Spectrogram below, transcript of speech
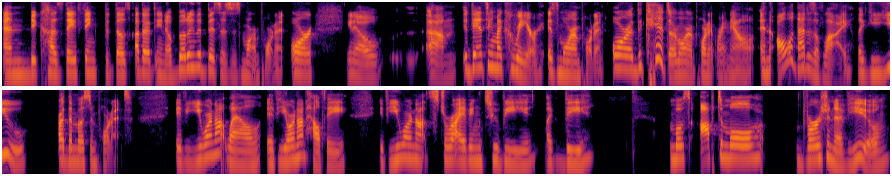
And because they think that those other, you know, building the business is more important, or, you know, um, advancing my career is more important, or the kids are more important right now. And all of that is a lie. Like you are the most important if you are not well, if you are not healthy, if you are not striving to be like the most optimal version of you,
